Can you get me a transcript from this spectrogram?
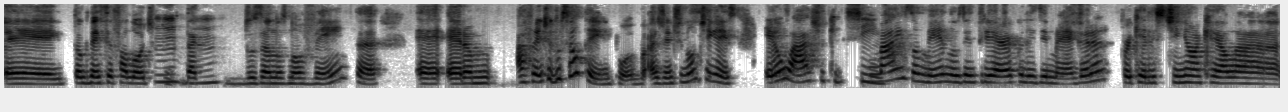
é, então, que nem você falou, tipo, Uhum. da- dos anos 90, é, era à frente do seu tempo. A gente não tinha isso. Eu acho que Sim. mais ou menos entre Hércules e Mégara, porque eles tinham aquela,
